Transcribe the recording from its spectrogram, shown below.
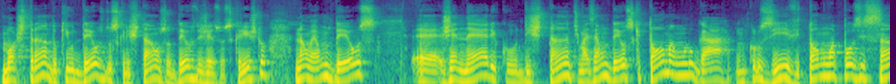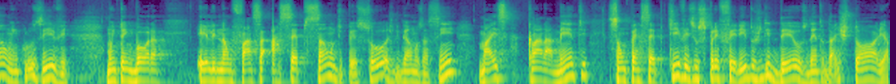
mostrando que o Deus dos cristãos, o Deus de Jesus Cristo, não é um Deus é, genérico, distante, mas é um Deus que toma um lugar, inclusive, toma uma posição, inclusive. Muito embora ele não faça acepção de pessoas, digamos assim, mas claramente são perceptíveis os preferidos de Deus dentro da história,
